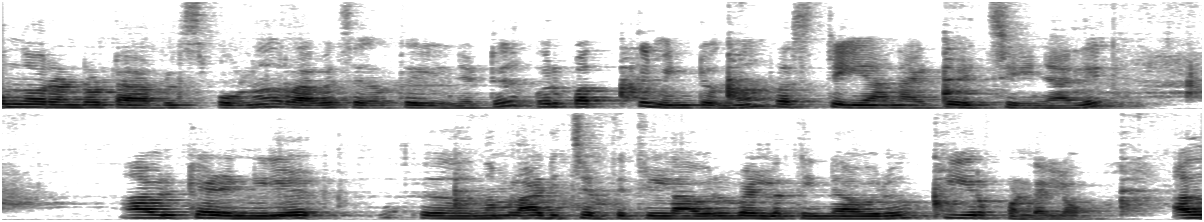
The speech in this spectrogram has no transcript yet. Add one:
ഒന്നോ രണ്ടോ ടേബിൾ സ്പൂണ് റവ ചേർത്ത് കഴിഞ്ഞിട്ട് ഒരു പത്ത് മിനിറ്റ് ഒന്ന് റെസ്റ്റ് ചെയ്യാനായിട്ട് വെച്ച് കഴിഞ്ഞാൽ ആ ഒരു കിഴങ്ങിൽ നമ്മൾ അടിച്ചെടുത്തിട്ടുള്ള ആ ഒരു വെള്ളത്തിന്റെ ആ ഒരു ഈർപ്പുണ്ടല്ലോ. അത്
